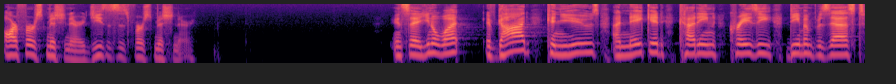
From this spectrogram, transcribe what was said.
our first missionary, Jesus' first missionary. And say, you know what? If God can use a naked, cutting, crazy, demon possessed,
